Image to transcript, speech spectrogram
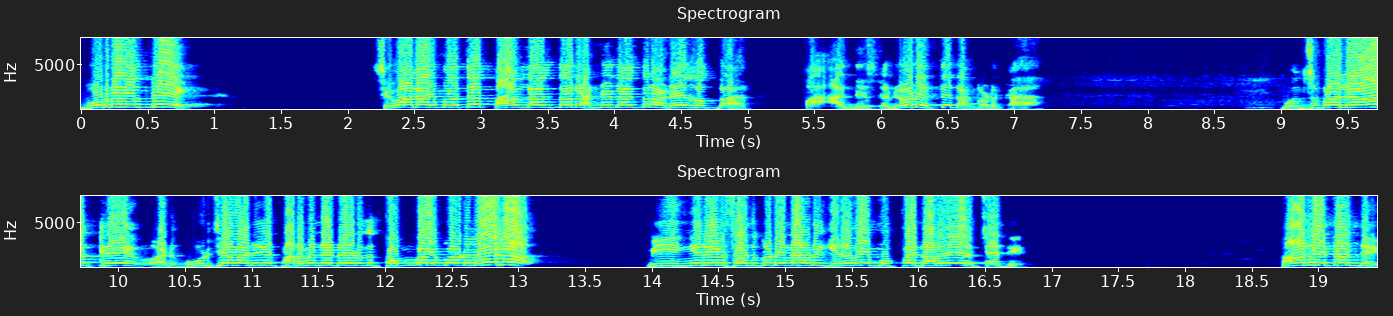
బుర్ర ఉంది. శివాలయం పోతే పాలు తాగుతారు అన్ని తాగుతారు అడేసి వస్తారు అది తీసుకొని ఎవడు ఎత్తే నా కొడుక? మున్సిపాల్ వాడు ఊడ్చేవాడికి పర్మనెంట్ వాడికి తొంభై మూడు వేలు. మీ ఇంజనీర్ చదువుకుంటే రావడం ఇరవై ముప్పై నలభై వచ్చేది. బాధ అవుతుంది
